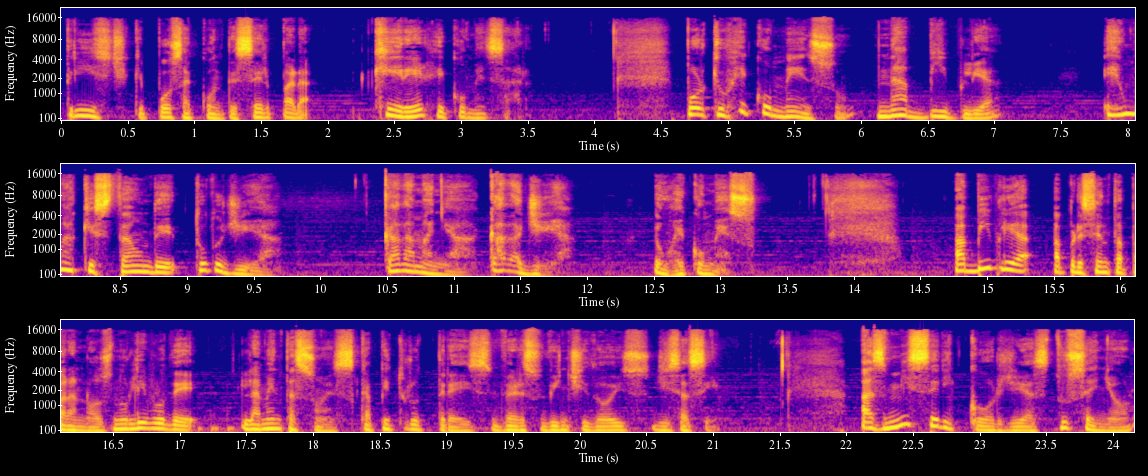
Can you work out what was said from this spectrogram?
triste que possa acontecer para querer recomeçar. Porque o recomeço na Bíblia é uma questão de todo dia, cada manhã, cada dia. É um recomeço. A Bíblia apresenta para nós, no livro de Lamentações, capítulo 3, verso 22, diz assim: As misericórdias do Senhor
